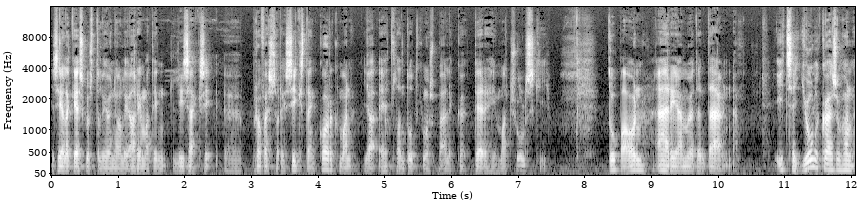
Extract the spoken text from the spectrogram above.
ja siellä keskustelijoina oli Arimatin lisäksi professori Sixten Korkman ja Etlan tutkimuspäällikkö Terhi Matsulski. Tupa on ääriä myöten täynnä. Itse julkaisuhan,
